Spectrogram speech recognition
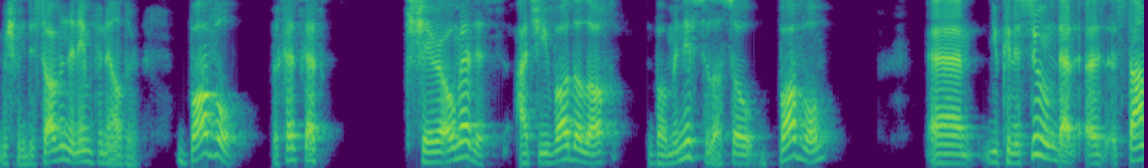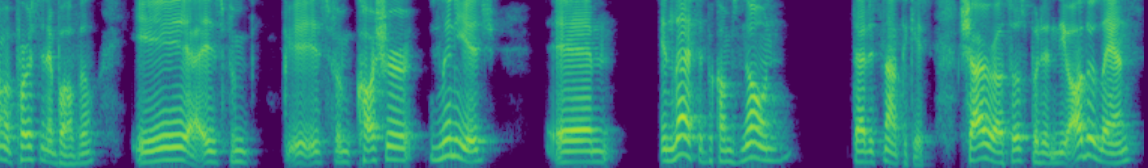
Mishmi, this in the name of an elder. Bavel, b'cheskas kshera omedis, achivad aloch b'menifsila. So, Bavel, um, you can assume that a, a stam, a person in Bavel, is from is from kosher lineage, um, unless it becomes known that it's not the case. Sharatos, but in the other lands,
